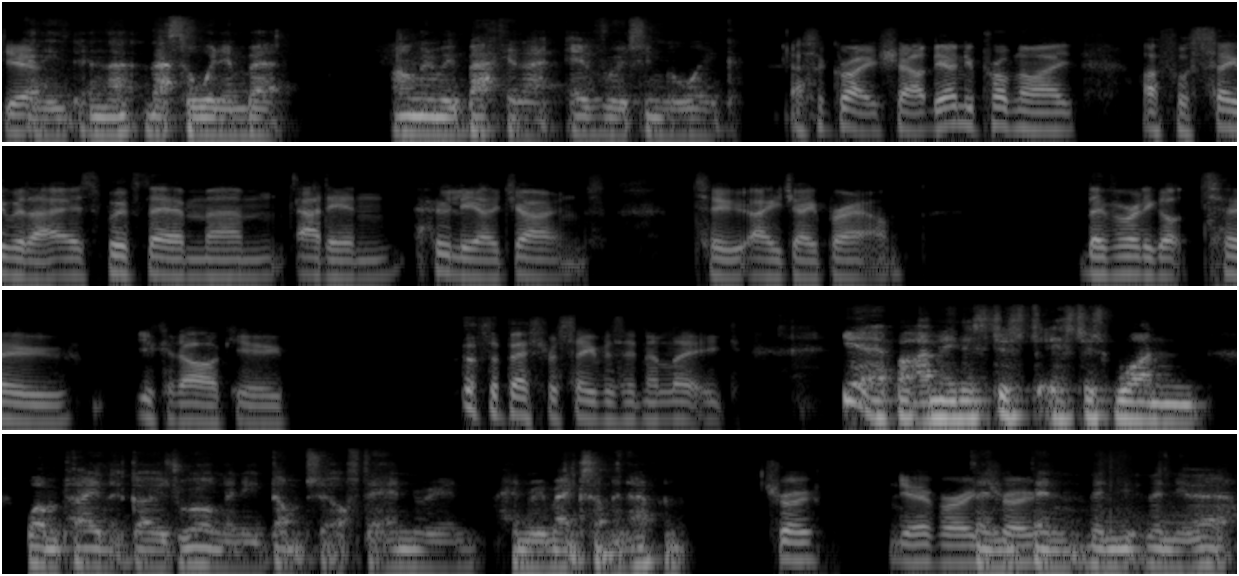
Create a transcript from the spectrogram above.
Yeah. and, and that, that's a winning bet. I'm going to be backing that every single week. That's a great shout. The only problem I, I foresee with that is with them um, adding Julio Jones to AJ Brown. They've already got two, you could argue, of the best receivers in the league. Yeah, but I mean, it's just it's just one one play that goes wrong, and he dumps it off to Henry, and Henry makes something happen. True. Yeah, very Then true. then then, then you're there.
